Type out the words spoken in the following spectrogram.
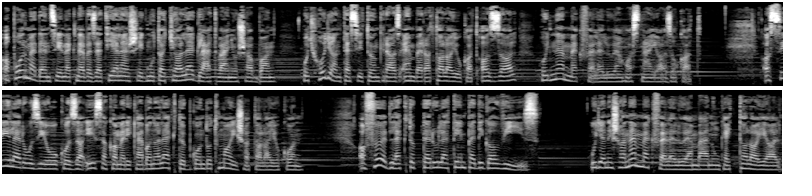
A pormedencének nevezett jelenség mutatja a leglátványosabban, hogy hogyan teszi tönkre az ember a talajokat azzal, hogy nem megfelelően használja azokat. A szélerózió okozza Észak-Amerikában a legtöbb gondot ma is a talajokon – a föld legtöbb területén pedig a víz. Ugyanis ha nem megfelelően bánunk egy talajjal,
